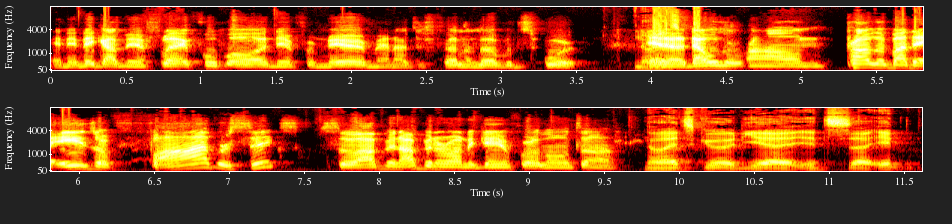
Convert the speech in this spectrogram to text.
and then they got me in flag football. And then from there, man, I just fell in love with the sport. No, and uh, that was around probably about the age of five or six. So I've been I've been around the game for a long time. No, that's good. Yeah, it's uh, it.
